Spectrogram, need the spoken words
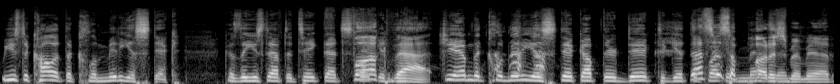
we used to call it the chlamydia stick because they used to have to take that stick Fuck and that. jam the chlamydia stick up their dick to get. The That's just a in. punishment, man.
